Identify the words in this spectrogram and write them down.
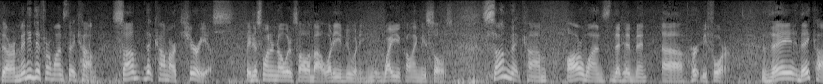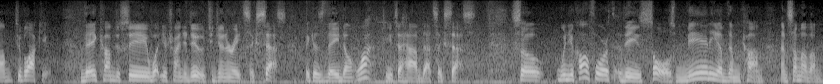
there are many different ones that come. Some that come are curious. They just want to know what it's all about. What are you doing? Why are you calling these souls? Some that come are ones that have been uh, hurt before. They, they come to block you. They come to see what you're trying to do to generate success because they don't want you to have that success. So when you call forth these souls, many of them come and some of them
